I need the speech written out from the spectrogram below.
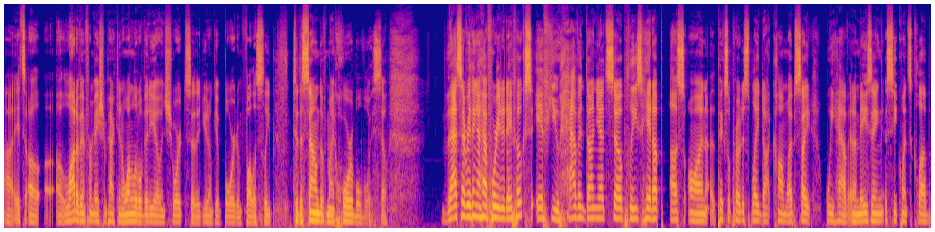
uh, it's a, a lot of information packed into one little video and short so that you don't get bored and fall asleep to the sound of my horrible voice. So that's everything I have for you today, folks. If you haven't done yet so, please hit up us on pixelprodisplay.com website. We have an amazing sequence club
